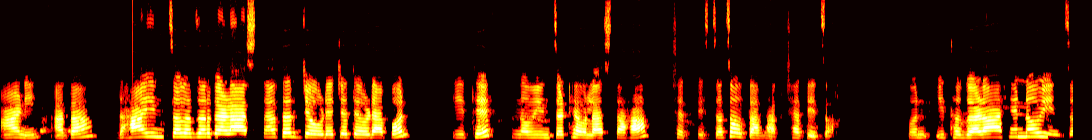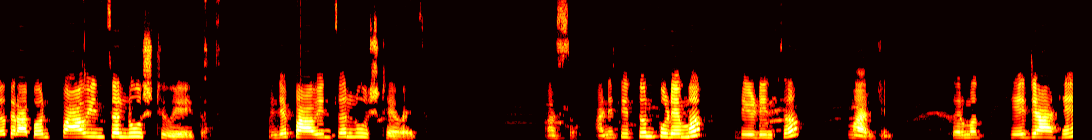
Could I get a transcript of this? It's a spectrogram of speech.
आणि आता दहा इंच जर गळा असता तर जेवढ्याच्या तेवढ्या आपण इथे नऊ इंच ठेवला असता हा छत्तीसचा चौथा भाग छातीचा. पण इथं गळा आहे नऊ इंच तर आपण पाव इंच लूज ठेवूया इथं. म्हणजे पाव इंच लूज ठेवायचं. असं. आणि तिथून पुढे मग दीड इंच मार्जिन तर मग हे जे आहे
